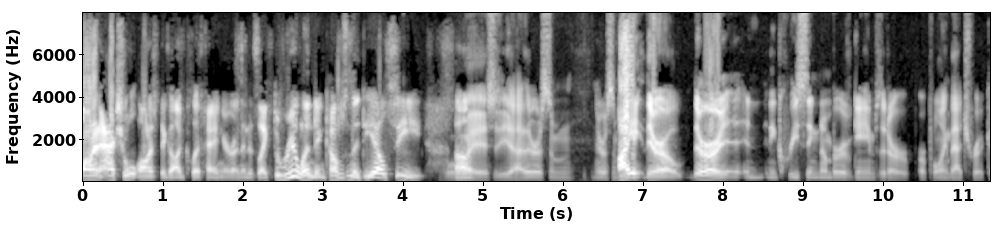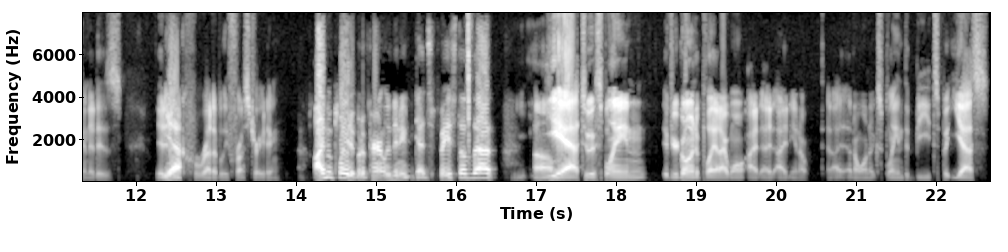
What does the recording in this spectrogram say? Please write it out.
on an actual honest to god cliffhanger and then it's like the real ending comes in the DLC. Boy, um, yeah, there are some there are some I, there are there are an, an, increasing number of games that are are pulling that trick and it is it is yeah. incredibly frustrating. I haven't played it, but apparently the new Dead Space does that. Um, yeah, to explain if you're going to play it, I won't. I, I, I you know, I, I, don't want to explain the beats, but yes,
